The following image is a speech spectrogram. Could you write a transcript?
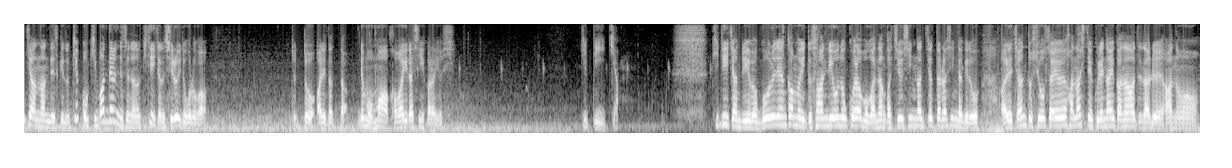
ィちゃんなんですけど、結構黄ばんでるんですよね、あのキティちゃんの白いところが。ちょっとあれだった。でもまあ可愛らしいからよし。キティちゃん。キティちゃんといえばゴールデンカムイとサンリオのコラボがなんか中止になっちゃったらしいんだけど、あれちゃんと詳細を話してくれないかなってなる。あの、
